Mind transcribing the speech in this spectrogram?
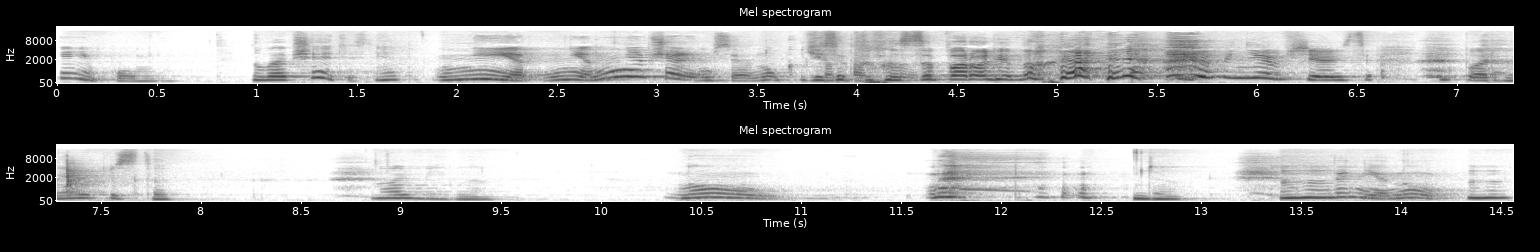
я не помню. Ну, вы общаетесь, нет? Нет, нет, ну не общаемся. Ну, как-то Я так запороли, но не общаемся. Ну, парни, ну представь. Ну, обидно. Ну, Да. Да не, ну, ну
